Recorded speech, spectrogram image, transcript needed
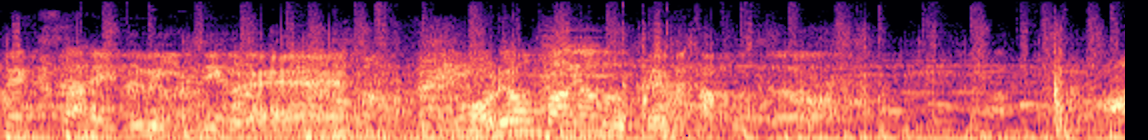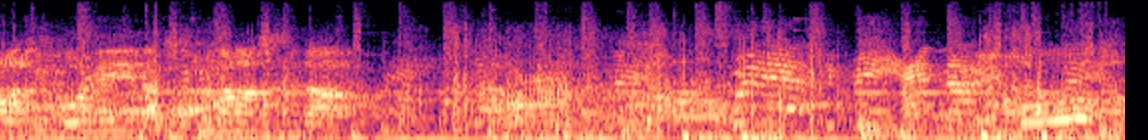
backside indy grab. 어려운 방향으로 grab을 잡고 있어요. 아, 지금 멀리 나 10초 남았습니다. rainbow.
